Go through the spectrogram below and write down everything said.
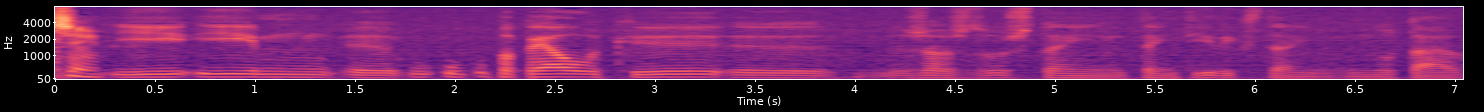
Sim. E, e o, o, papel que Jorge Jesus tem, tem tido e que se tem notado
